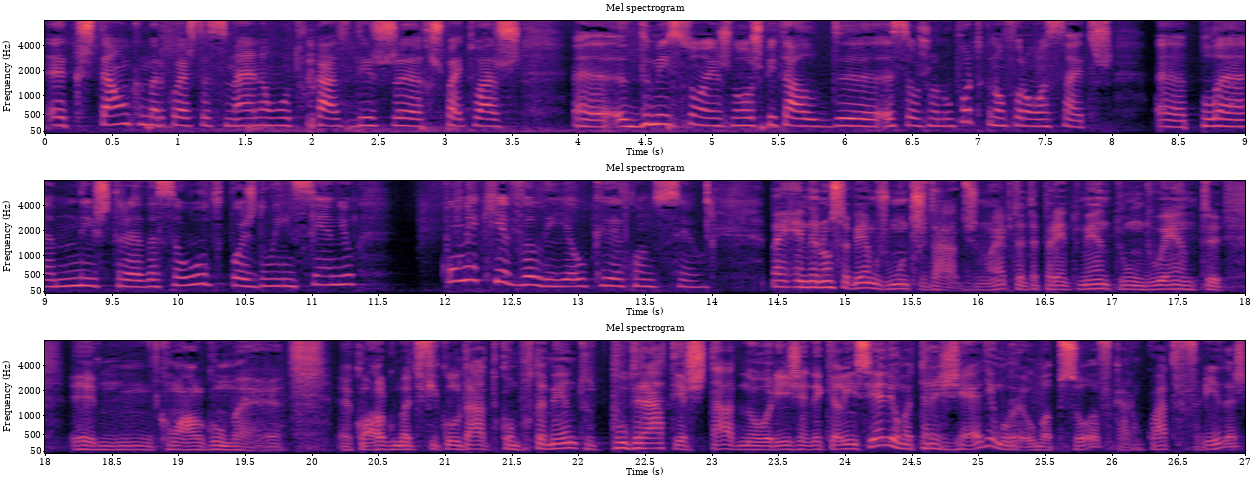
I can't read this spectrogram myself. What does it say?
eh, questão que marcou esta semana, um outro caso diz uh, respeito às uh, demissões no Hospital de São João no Porto, que não foram aceitos uh, pela Ministra da Saúde depois do incêndio. Como é que avalia o que aconteceu? Bem, ainda não sabemos muitos dados, não é? Portanto, aparentemente, um doente eh, com, alguma, eh, com alguma dificuldade de comportamento poderá ter estado na origem daquele incêndio. É uma tragédia, morreu uma pessoa, ficaram quatro feridas.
